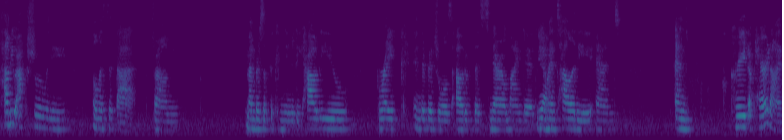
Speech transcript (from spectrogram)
How do you actually elicit that from members of the community? How do you break individuals out of this narrow-minded Yeah. mentality and and create a paradigm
